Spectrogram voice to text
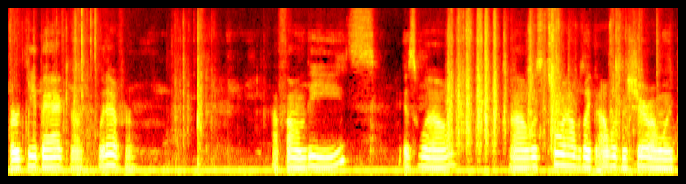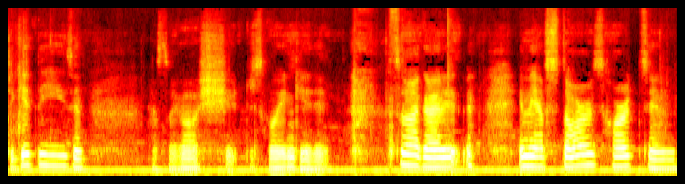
birthday bag or whatever. I found these as well. I was torn. I was like, I wasn't sure I wanted to get these. And I was like, oh, shit. Just go ahead and get it. so I got it. And they have stars, hearts, and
